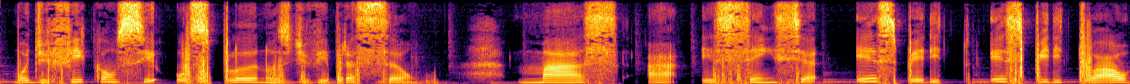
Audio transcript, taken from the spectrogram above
Modificam-se os planos de vibração, mas a essência espiritual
